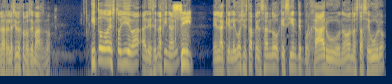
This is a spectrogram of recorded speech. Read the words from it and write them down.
las relaciones con los demás, ¿no? Y todo esto lleva a la escena final, sí. en la que Legoshi está pensando qué siente por Haru, ¿no? No está seguro.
